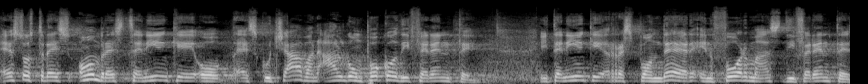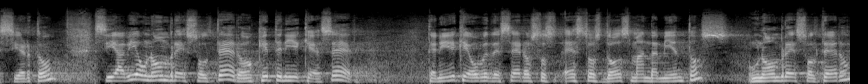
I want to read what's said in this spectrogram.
estos tres hombres tenían que o escuchaban algo un poco diferente y tenían que responder en formas diferentes, ¿cierto? Si había un hombre soltero, ¿qué tenía que hacer? ¿Tenía que obedecer estos, estos dos mandamientos? ¿Un hombre soltero?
